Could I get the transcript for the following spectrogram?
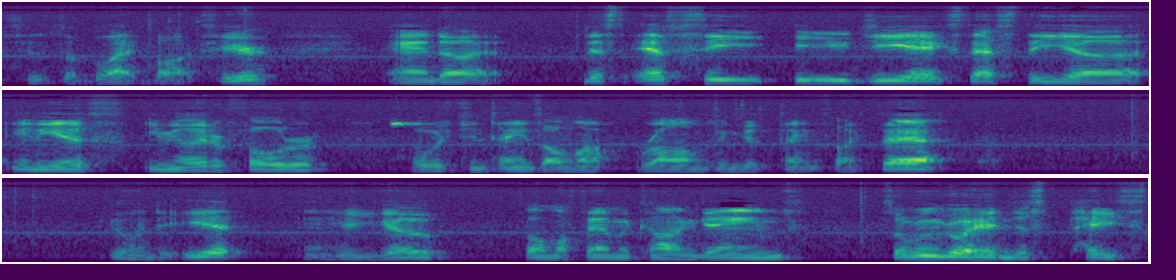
which is the black box here, and uh, this FCEUGX, that's the uh, NES emulator folder, uh, which contains all my ROMs and good things like that. Go into it, and here you go. It's all my Famicom games. So we're going to go ahead and just paste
